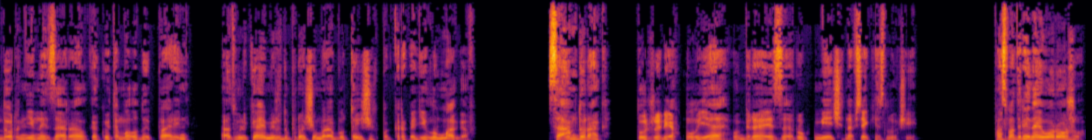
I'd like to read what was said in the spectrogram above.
дурниной заорал какой-то молодой парень, отвлекая, между прочим, работающих по крокодилу магов. «Сам дурак!» — тут же рявкнул я, убирая из рук меч на всякий случай. «Посмотри на его рожу!»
